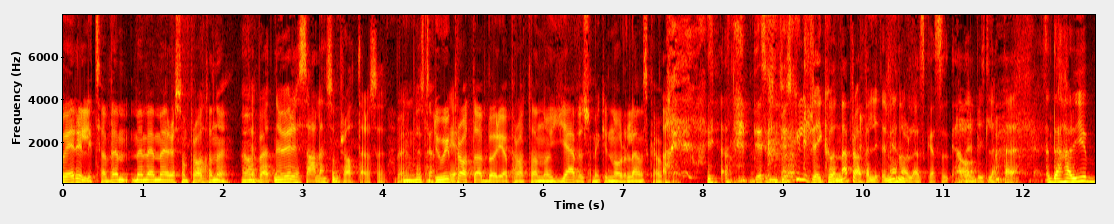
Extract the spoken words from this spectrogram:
är det lite så här, vem, men vem är det som pratar nu? Jag har börjat, nu är det Salen som pratar och så börjar Mm, jag prata. Du har ju pratat, börjat prata något jävligt mycket norrländska också. det, du skulle i och för sig kunna prata lite mer norrländska så hade det blivit lättare. Det här är ju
